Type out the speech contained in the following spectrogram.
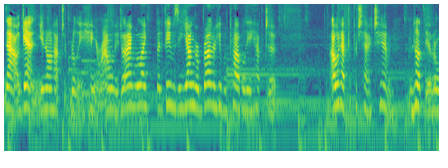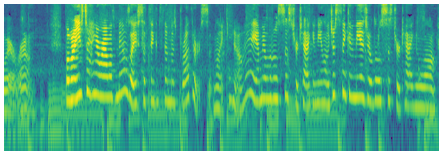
Now, again, you don't have to really hang around with each other. I would like, but if he was a younger brother, he would probably have to. I would have to protect him, not the other way around. But when I used to hang around with males, I used to think of them as brothers. I'm like, you know, hey, I'm your little sister tagging me along. Just think of me as your little sister tagging along.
